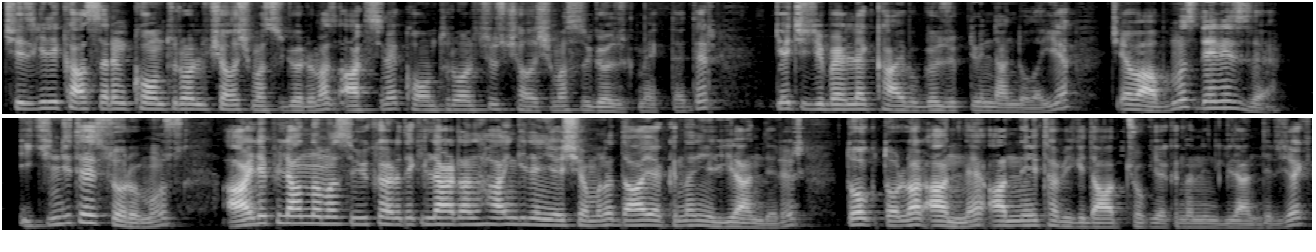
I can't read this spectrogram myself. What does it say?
Çizgili kasların kontrollü çalışması görülmez. Aksine kontrolsüz çalışması gözükmektedir. Geçici bellek kaybı gözüktüğünden dolayı cevabımız denizli. İkinci test sorumuz. Aile planlaması yukarıdakilerden hangilerinin yaşamını daha yakından ilgilendirir? Doktorlar anne, anneyi tabii ki daha çok yakından ilgilendirecek.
